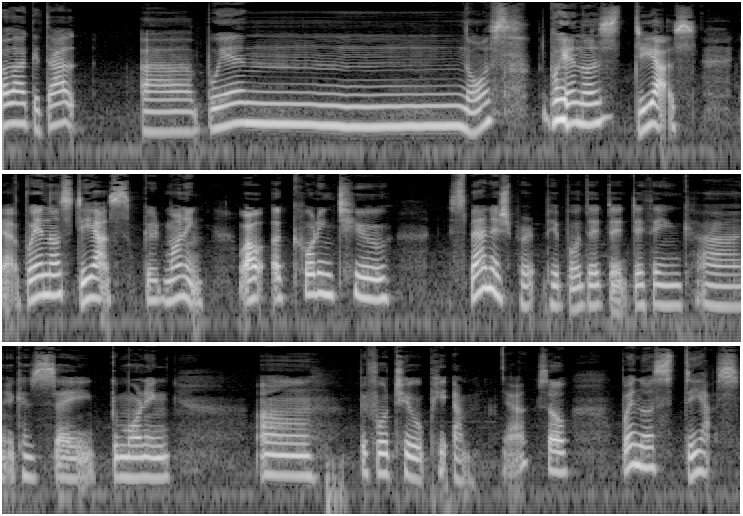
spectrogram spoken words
Hola, ¿qué tal? Uh, buenos, buenos dias. Yeah, buenos dias. Good morning. Well, according to Spanish people, they, they, they think uh, you can say good morning uh, before 2 p.m. Yeah, so buenos dias.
